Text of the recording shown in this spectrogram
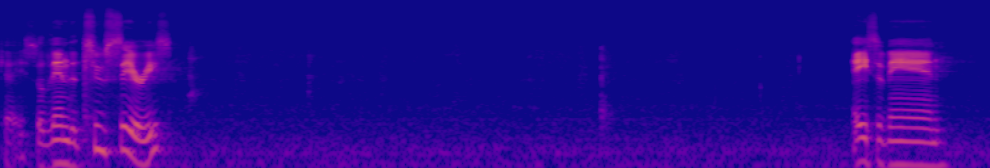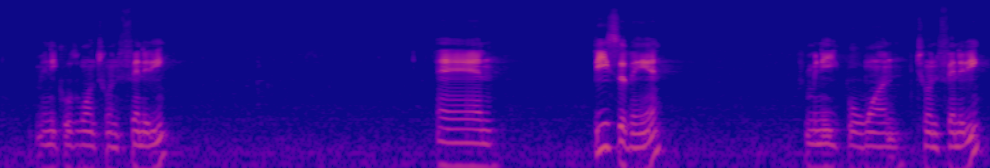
Okay, so then the two series a sub n n equals 1 to infinity and b sub n from n equal 1 to infinity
